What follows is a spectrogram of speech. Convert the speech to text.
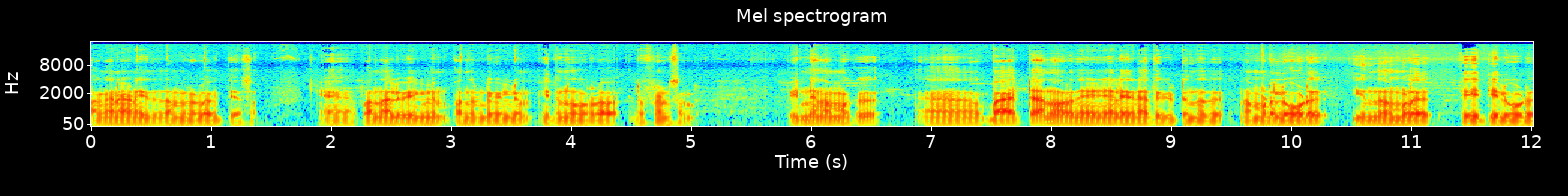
അങ്ങനെയാണ് ഇത് തമ്മിലുള്ള വ്യത്യാസം. പതിനാല് വീലിനും പന്ത്രണ്ട് വീലിനും ഇരുന്നൂറ് രൂപ ഡിഫറൻസ് ഉണ്ട്. പിന്നെ നമുക്ക് ബാറ്റ എന്ന് പറഞ്ഞു കഴിഞ്ഞാൽ ഇതിനകത്ത് കിട്ടുന്നത് നമ്മുടെ ലോഡ് ഇന്ന് നമ്മൾ കയറ്റിയ ലോഡ്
